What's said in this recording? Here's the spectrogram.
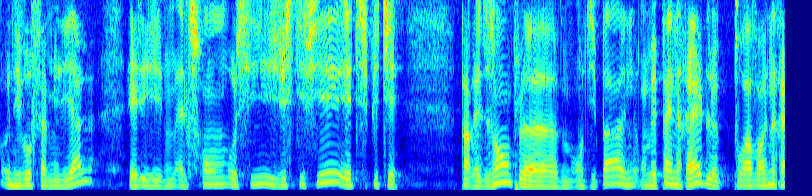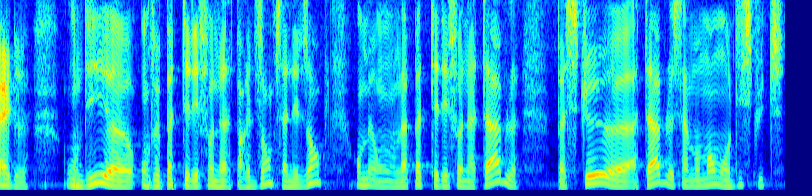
au niveau familial, elles seront aussi justifiées et expliquées. Par exemple, euh, on on met pas une règle pour avoir une règle. On dit, euh, on veut pas de téléphone. par exemple, c'est un exemple. On n'a pas de téléphone à table parce que euh, à table, c'est un moment où on discute.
